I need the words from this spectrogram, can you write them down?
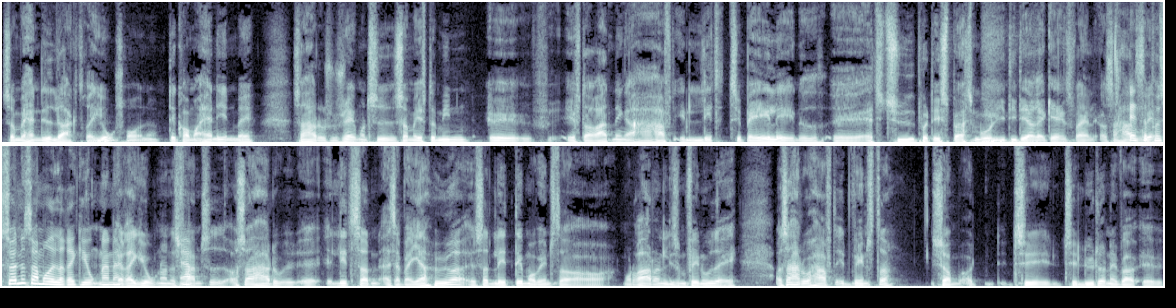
som vil have nedlagt regionsrådene. Det kommer han ind med. Så har du Socialdemokratiet, som efter mine øh, efterretninger har haft en lidt tilbagelænet øh, attitude på det spørgsmål i de der regeringsforhandlinger. Og så har altså du, på sundhedsområdet eller regionerne? Regionernes ja. fremtid. Og så har du øh, lidt sådan, altså hvad jeg hører, sådan lidt, det må Venstre og Moderaterne ligesom finde ud af. Og så har du haft et Venstre, som til, til lytterne var øh,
